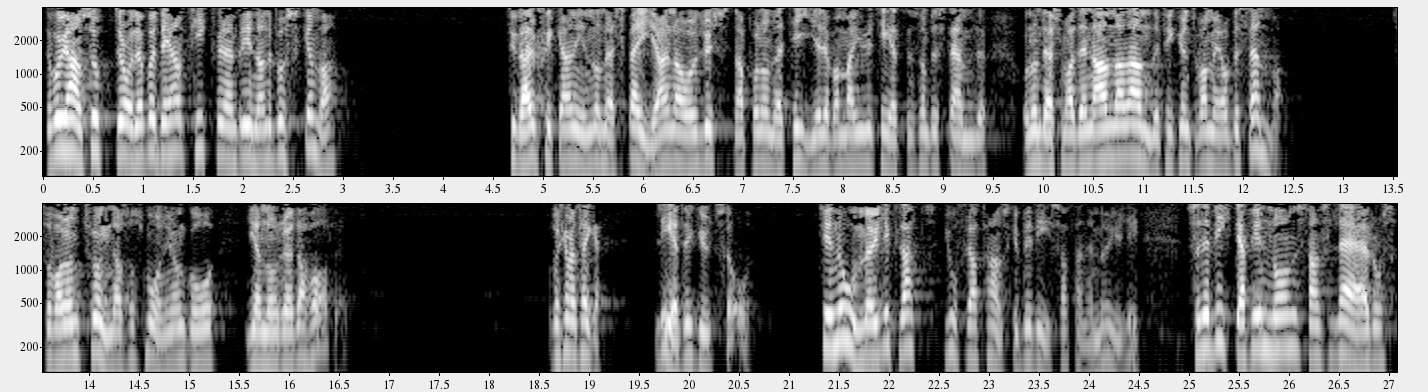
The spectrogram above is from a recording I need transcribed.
Det var ju hans uppdrag. Det var det han fick för den brinnande busken va? Tyvärr skickade han in de där spejarna och lyssnade på de där tio. Det var majoriteten som bestämde. Och de där som hade en annan ande fick ju inte vara med och bestämma. Så var de tvungna så småningom gå genom Röda havet. Och då kan man tänka leder Gud så? Till en omöjlig plats? Jo för att han skulle bevisa att han är möjlig. Så det är viktigt att vi någonstans lär oss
